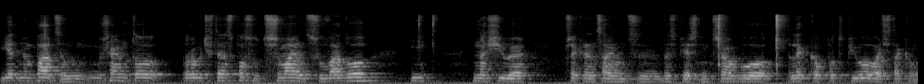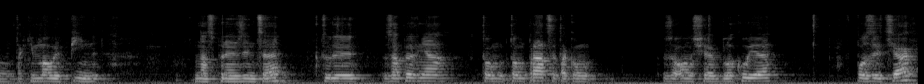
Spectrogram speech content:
jednym palcem. Musiałem to robić w ten sposób, trzymając suwadło i na siłę przekręcając y, bezpiecznik. Trzeba było lekko podpiłować taką, taki mały pin na sprężynce, który zapewnia tą, tą pracę taką, że on się blokuje pozycjach,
